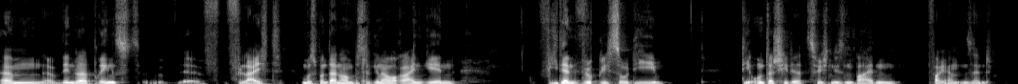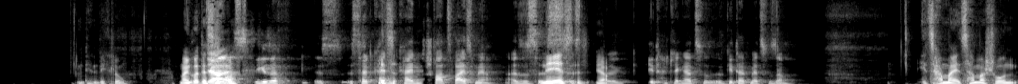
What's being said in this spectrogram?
ähm, den du da bringst. Äh, vielleicht muss man da noch ein bisschen genauer reingehen, wie denn wirklich so die, die Unterschiede zwischen diesen beiden Varianten sind. Und die Entwicklung. Mein Gott, das ja. Es, wie gesagt, es ist halt kein, kein Schwarz-Weiß mehr. Also es, nee, es, es, es ja. Äh, geht halt länger zu, geht halt mehr zusammen. Jetzt haben wir, jetzt haben wir schon,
